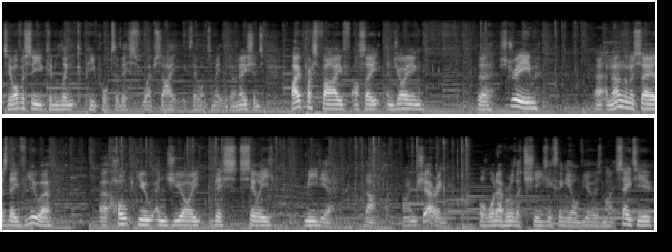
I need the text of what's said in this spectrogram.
So obviously you can link people to this website if they want to make the donations. If I press 5, I'll say enjoying the stream. Uh, and I'm going to say as the viewer, uh, hope you enjoy this silly media that I'm sharing. Or whatever other cheesy thing your viewers might say to you.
